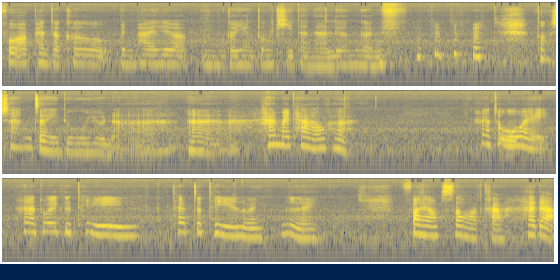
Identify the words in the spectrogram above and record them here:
four of pentacle เป็นไพ่ที่แบบ อืม ก็ยังต้องคิดอะนะ เรื่องเงิน ต้องช่างใจดูอยู่นะ อ่าห้าไม้เท้าค่ะห้าถ้วยห้าถ้วยคือเท แทบจะเทเลยเหนื่อย ไฟออฟสอดค่ะห้าดา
